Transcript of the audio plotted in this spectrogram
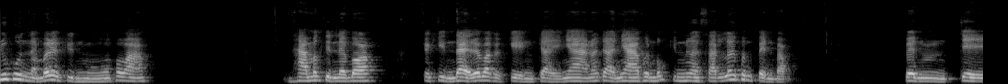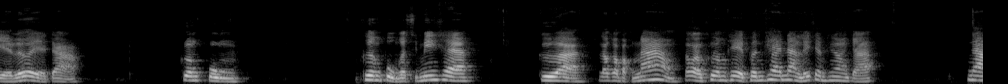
ยุพุนน่ะไม่ได้กินหมูเพราะว่าถามมากินอะไรบ่จะกินได้ด้วยว่ากับเกรงใจยาเนาะจ้ะยาเพิ่นบ่กินเนื้อสัตว์เลยเพิ่นเป็นแบบ เป็นเจเลยอะจ้ะเครื่องปรุง เครื่องปรุงกับซิมี่แค่เกลือแล้วก็บักน้าวแล้วก็เครื่องเทศเพิ่นแค่นั้นเลยจ้ะพี่น้องจ้ะยา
